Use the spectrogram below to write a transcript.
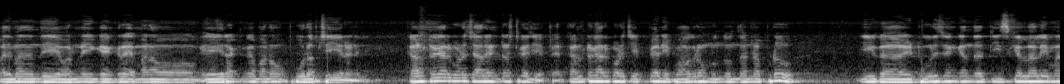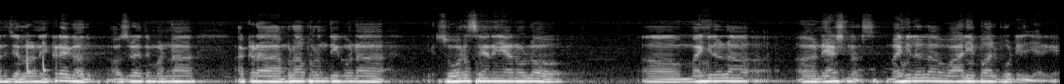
పది మంది ఎవరిని ఇంకా మనం ఏ రకంగా మనం పూలప్ చేయాలనేది. కలెక్టర్ గారు కూడా చాలా ఇంట్రెస్ట్గా చెప్పారు. కలెక్టర్ గారు కూడా చెప్పాను ఈ ప్రోగ్రామ్ ముందు ఉందన్నప్పుడు ఇక టూరిజం కింద తీసుకెళ్ళాలి మన జిల్లాలో ఇక్కడే కాదు. అవసరమైతే మొన్న అక్కడ అమలాపురం దిగున సూరసేన యానంలో మహిళల నేషనల్స్ మహిళల వాలీబాల్ పోటీలు జరిగాయి.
